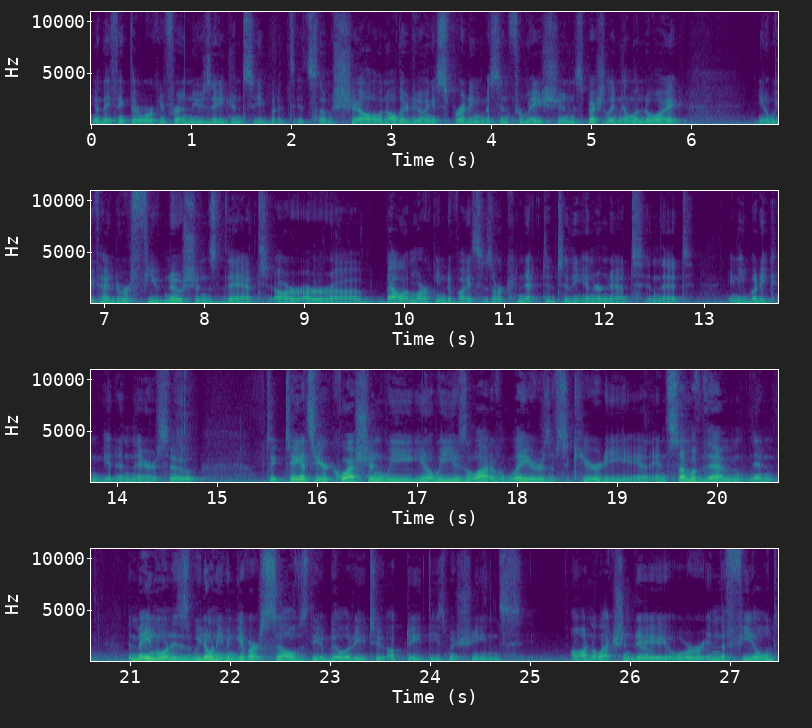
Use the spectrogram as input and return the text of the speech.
know they think they're working for a news agency but it's, it's some shell and all they're doing is spreading misinformation especially in Illinois. You know, we've had to refute notions that our, our uh, ballot marking devices are connected to the internet and that anybody can get in there. So to, to, answer your question, we, you know, we use a lot of layers of security and, and some of them, and the main one is we don't even give ourselves the ability to update these machines on election day or in the field,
